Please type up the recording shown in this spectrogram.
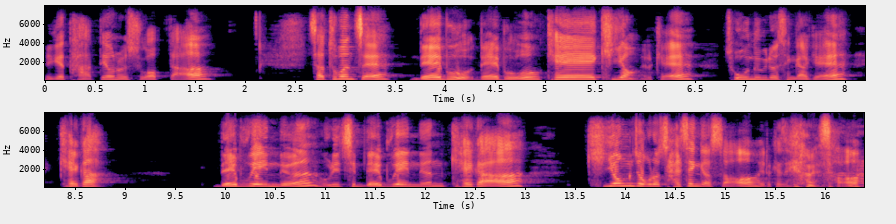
이게 다 떼어놓을 수가 없다. 자 두 번째 내부, 내부, 개, 기형. 이렇게 좋은 의미로 생각해. 개가 내부에 있는 우리 집 내부에 있는 개가 기형적으로 잘생겼어. 이렇게 생각하면서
